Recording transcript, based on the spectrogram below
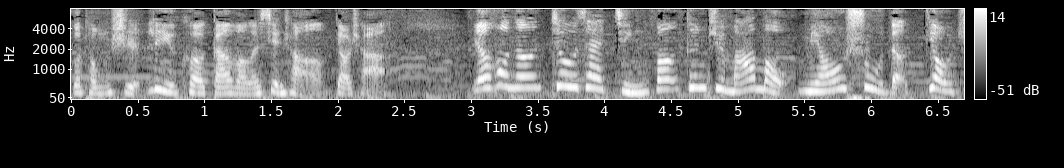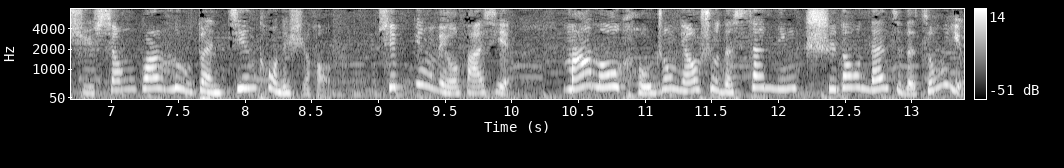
和同事立刻赶往了现场调查，然后呢就在警方根据马某描述的调取相关路段监控的时候，却并没有发现马某口中描述的三名持刀男子的踪影。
